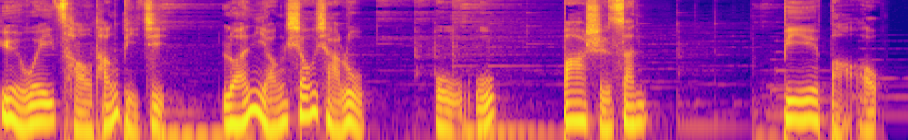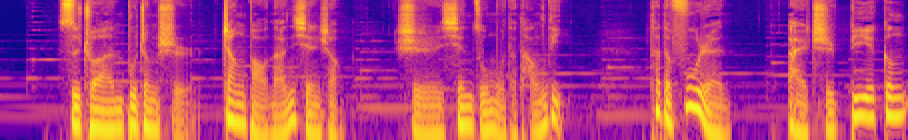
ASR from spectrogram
《岳微草堂笔记》，滦阳消夏录，五八十三。鳖宝，四川布政使张宝南先生是先祖母的堂弟，他的夫人爱吃鳖羹。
